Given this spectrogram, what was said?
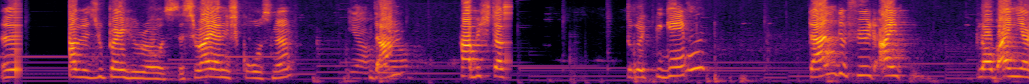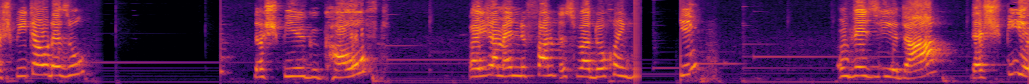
Äh, aber Super Heroes, das war ja nicht groß, ne? Ja. Dann habe ich das zurückgegeben. Dann gefühlt ein, glaube ein Jahr später oder so, das Spiel gekauft, weil ich am Ende fand, es war doch ein gutes Spiel. Und wer siehe da, das Spiel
